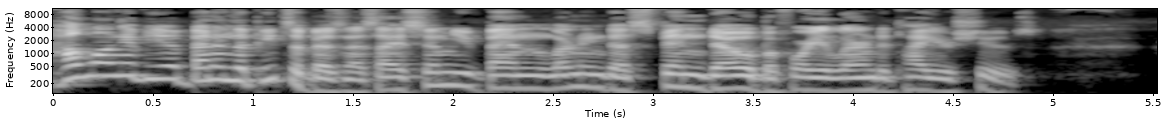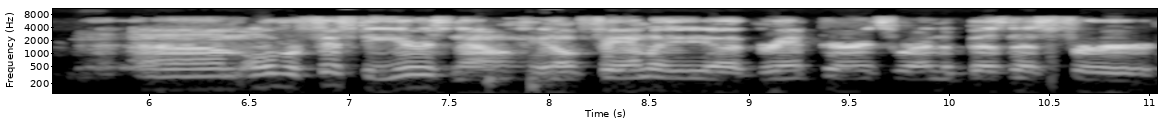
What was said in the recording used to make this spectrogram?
How long have you been in the pizza business? I assume you've been learning to spin dough before you learned to tie your shoes. Um, over 50 years now. You know, family, uh, grandparents were in the business for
